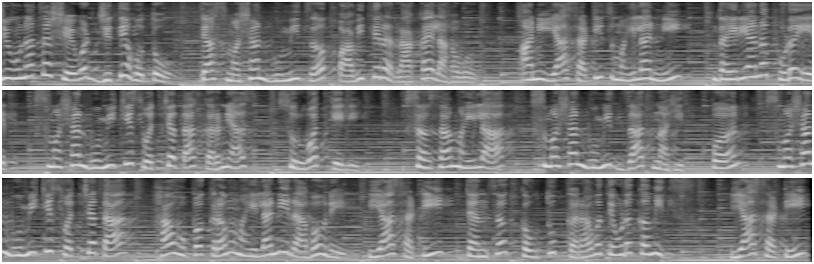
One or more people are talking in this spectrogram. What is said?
जीवनाचा शेवट जिथे होतो त्या स्मशानभूमीचं पावित्र्य राखायला हवं. आणि यासाठीच महिलांनी धैर्यानं पुढे येत स्मशानभूमीची स्वच्छता करण्यास सुरुवात केली. सहसा महिला स्मशानभूमीत जात नाहीत. पण स्मशानभूमीची स्वच्छता हा उपक्रम महिलांनी राबवणे यासाठी त्यांचं कौतुक करावं तेवढं कमीच. यासाठी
